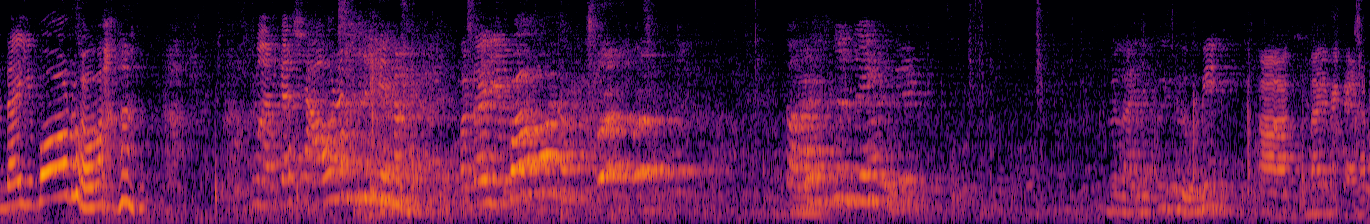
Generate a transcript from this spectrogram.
บันไดอยู่บ่ด้วยวะ เหมือนกระเช้าเลย บันไดอยู่บ่ ตอนที่ขึ้นเลย เมื่อไหร่จะขึ้นถึงนี่ อ่าไม่ไม่ไกลครับ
